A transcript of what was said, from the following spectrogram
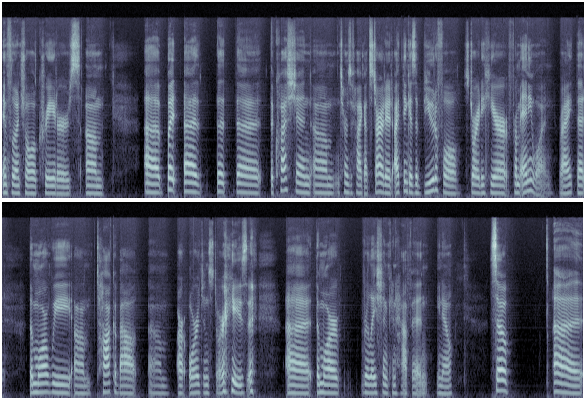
influential creators. Um, uh, but uh, the the the question um, in terms of how I got started, I think, is a beautiful story to hear from anyone. Right, that the more we um, talk about um, our origin stories, uh, the more relation can happen. You know, so uh,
